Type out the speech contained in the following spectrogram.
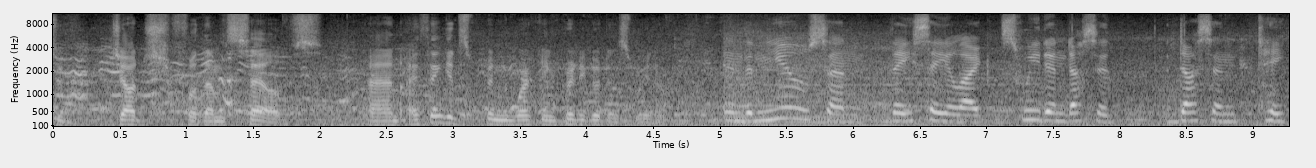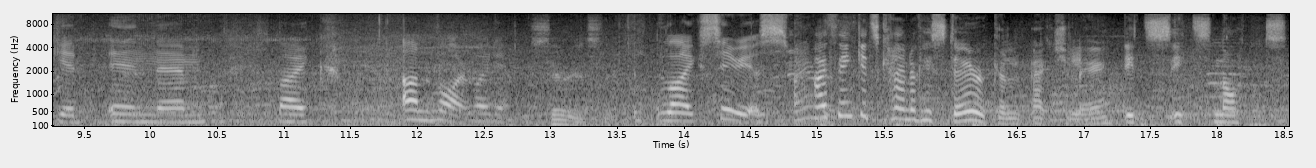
to judge for themselves. And I think it's been working pretty good in Sweden. In the news and they say like Sweden doesn't doesn't take it in um, like allvar, vad är det? Seriously. Like serious. I think it's kind of hysterical actually. It's it's not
